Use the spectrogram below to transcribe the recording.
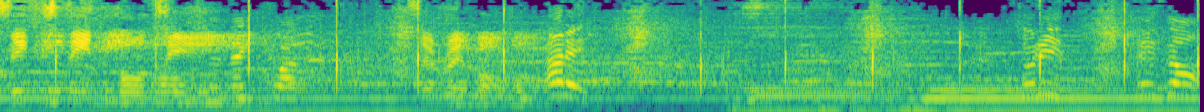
Sixteen fourteen. The rebel. Allez Solide, présent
